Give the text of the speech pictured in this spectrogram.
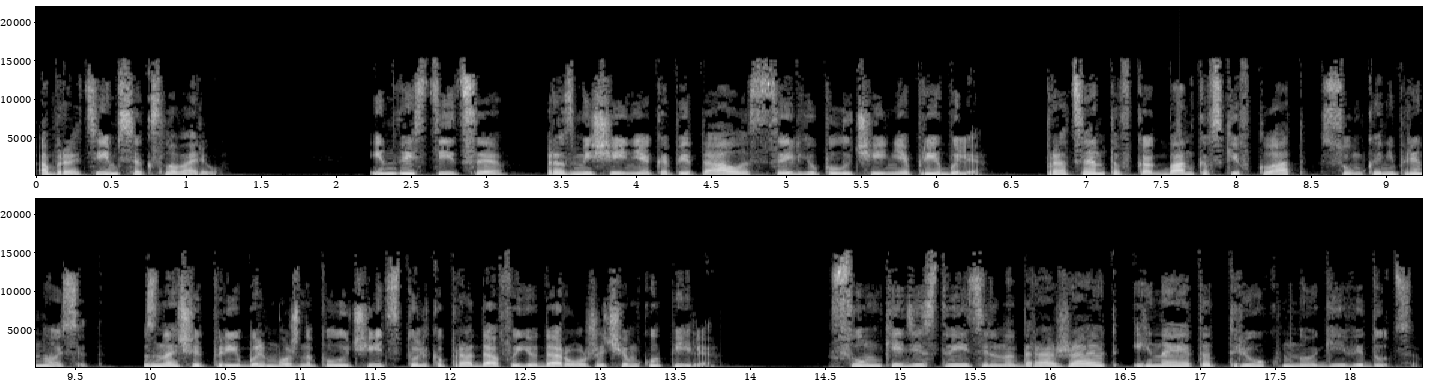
Обратимся к словарю. Инвестиция Размещение капитала с целью получения прибыли. Процентов, как банковский вклад, сумка не приносит. Значит, прибыль можно получить, только продав ее дороже, чем купили. Сумки действительно дорожают, и на этот трюк многие ведутся.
